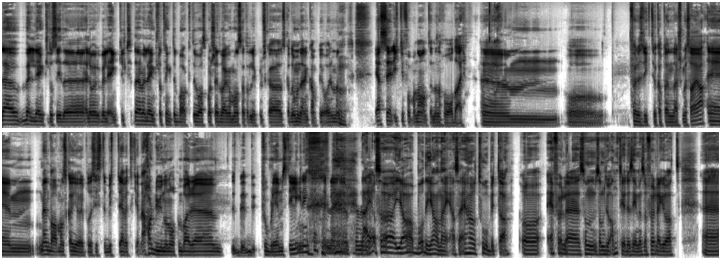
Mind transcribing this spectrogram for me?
Det er veldig enkelt å si det Eller veldig enkelt. Det er veldig enkelt å tenke tilbake til hva som har skjedd hver gang man har sett at Liverpool skal, skal dominere en kamp i år, men mm. jeg ser ikke for meg noe annet enn en H der. Um, og føles riktig å kapteine der, som jeg sa, ja. Men hva man skal gjøre på det siste byttet, jeg vet ikke. Har du noen åpenbare problemstillinger, egentlig? nei, altså ja, både ja og nei. Altså, jeg har jo to bytter. Og jeg føler, som, som du antyder, Simen, så føler jeg jo at eh,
